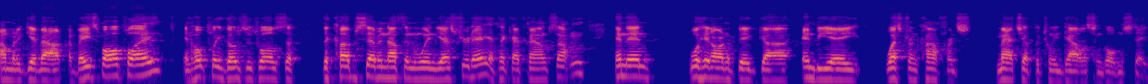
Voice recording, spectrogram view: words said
I'm going to give out a baseball play and hopefully it goes as well as the, the Cubs 7 nothing win yesterday. I think I found something. And then we'll hit on a big uh, NBA Western Conference matchup between Dallas and Golden State.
